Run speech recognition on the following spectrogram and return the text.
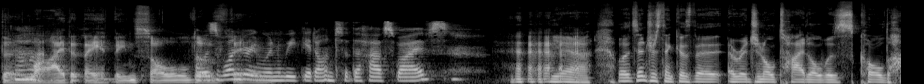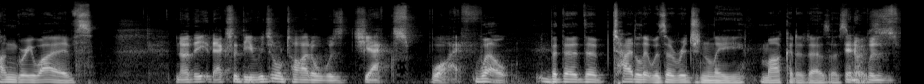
the ah. lie that they had been sold. I was wondering their- when we get onto the housewives. yeah. Well, it's interesting because the original title was called Hungry Wives. No, the, actually, the original title was Jack's wife. Well, but the the title it was originally marketed as, I suppose. Then it was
